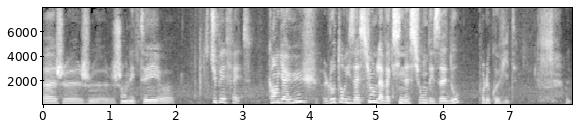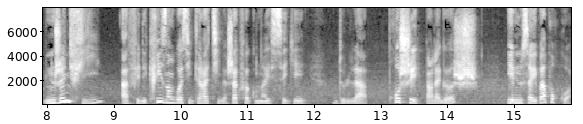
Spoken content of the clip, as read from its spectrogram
euh, j'en étais euh, stupéfaite. Quand il y a eu l'autorisation de la vaccination des ados pour le Covid. Une jeune fille a fait des crises d'angoisse itératives à chaque fois qu'on a essayé de la procher par la gauche et elle ne savait pas pourquoi.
